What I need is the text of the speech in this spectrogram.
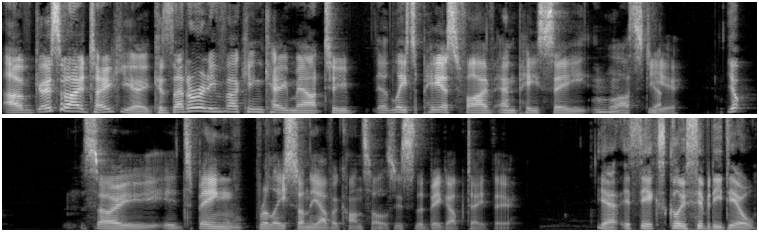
um, Ghostwire Tokyo, because that already fucking came out to at least PS5 and PC last year. So it's being released on the other consoles. Is the big update there? Yeah, it's the exclusivity deal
